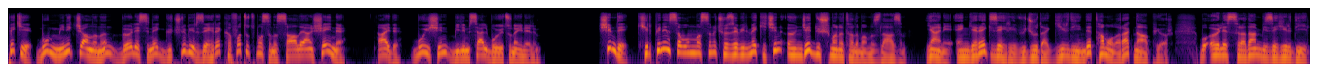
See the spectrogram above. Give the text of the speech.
Peki bu minik canlının böylesine güçlü bir zehre kafa tutmasını sağlayan şey ne? Haydi bu işin bilimsel boyutuna inelim. Şimdi kirpinin savunmasını çözebilmek için önce düşmanı tanımamız lazım. Yani engerek zehri vücuda girdiğinde tam olarak ne yapıyor? Bu öyle sıradan bir zehir değil.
